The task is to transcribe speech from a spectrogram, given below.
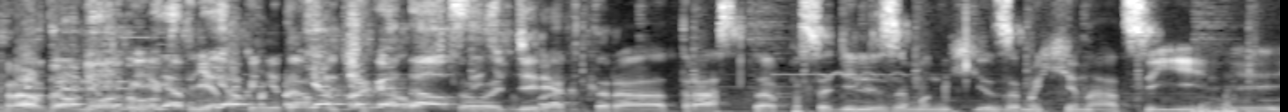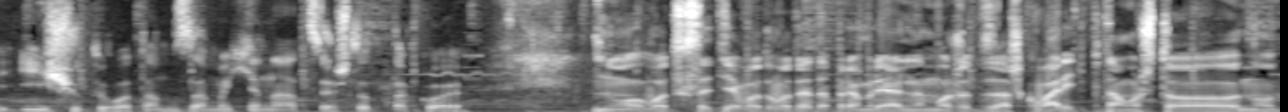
Правда? Он, он, я, я, я только недавно я читал, что директора Траста посадили за, манхи, за махинации и, и ищут его там за махинации, что-то такое. Ну, вот, кстати, вот, вот это прям реально может зашкварить, потому что, ну,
